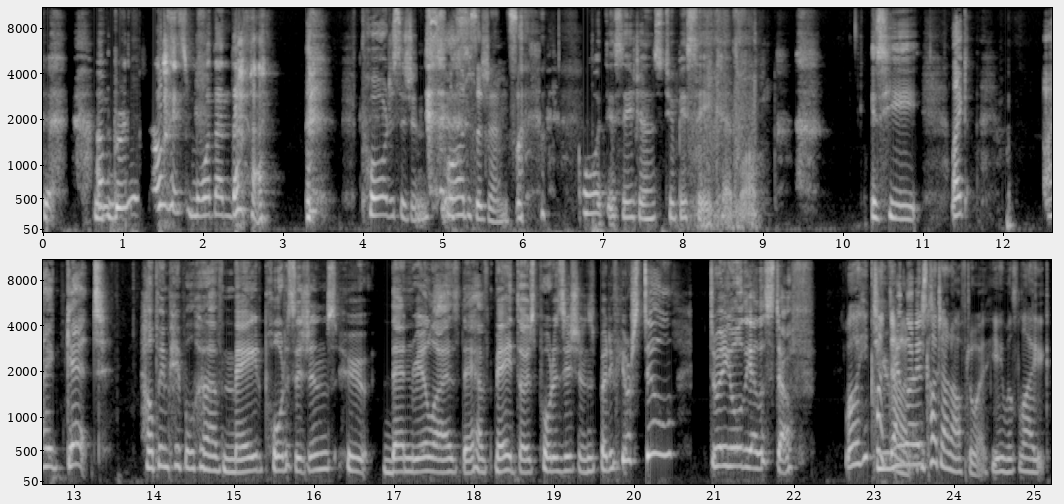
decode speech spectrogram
yeah. I'm Mhm. pretty sure it's more than that. Poor decisions. poor decisions. Poor decisions to be sick as well. Is he like? I get helping people who have made poor decisions who then realize they have made those poor decisions. But if you're still doing all the other stuff, Well, he cut you down. He cut down afterward. He was like,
